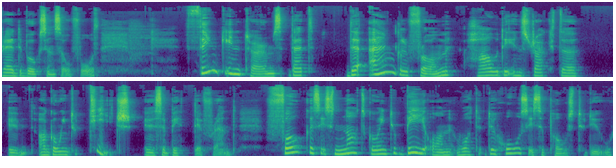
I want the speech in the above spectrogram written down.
read the books and so forth. Think in terms that the angle from how the instructor um, are going to teach is a bit different focus is not going to be on what the horse is supposed to do.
